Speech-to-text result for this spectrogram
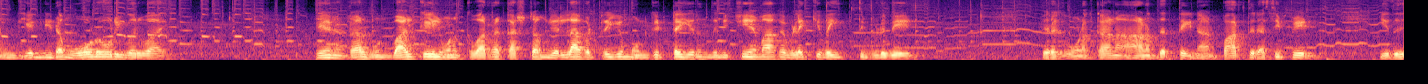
அங் என்னிடம் ஓடோடி வருவாய். ஏனென்றால் உன் வாழ்க்கையில் உனக்கு வர்ற கஷ்டம் எல்லாவற்றையும் உன்கிட்ட இருந்து நிச்சயமாக விலக்கி வைத்து விடுவேன். பிறகு உனக்கான ஆனந்தத்தை நான் பார்த்து ரசிப்பேன். இது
